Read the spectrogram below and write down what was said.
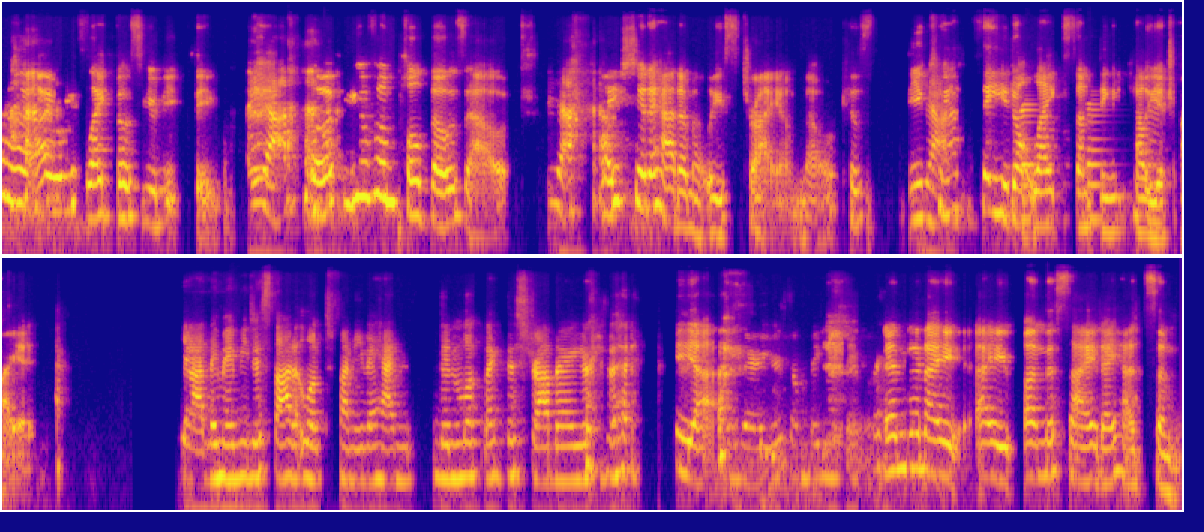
Uh, I always like those unique things. yeah. So a few of them pulled those out. Yeah. I should have had them at least try them though, because you Yeah. can't say you don't like something until you mm-hmm. try it. Yeah. They maybe just thought it looked funny. They hadn't didn't look like the strawberry or the Yeah. or something and then I I on the side I had some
